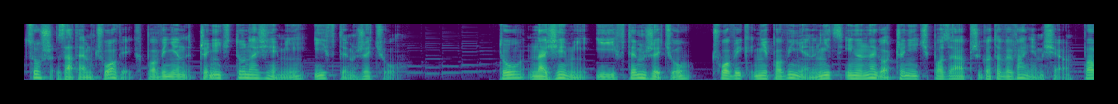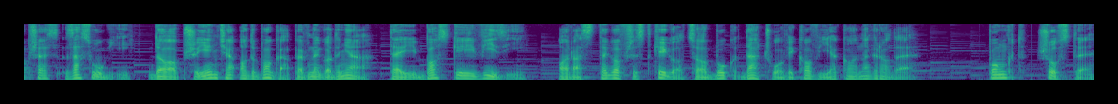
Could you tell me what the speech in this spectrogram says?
Cóż zatem człowiek powinien czynić tu na ziemi i w tym życiu? Tu na ziemi i w tym życiu człowiek nie powinien nic innego czynić poza przygotowywaniem się poprzez zasługi do przyjęcia od Boga pewnego dnia tej boskiej wizji oraz tego wszystkiego, co Bóg da człowiekowi jako nagrodę. Punkt szósty.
